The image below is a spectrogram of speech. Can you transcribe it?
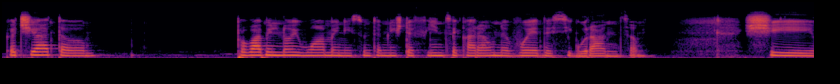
Căci, iată, probabil noi oamenii suntem niște ființe care au nevoie de siguranță. Și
